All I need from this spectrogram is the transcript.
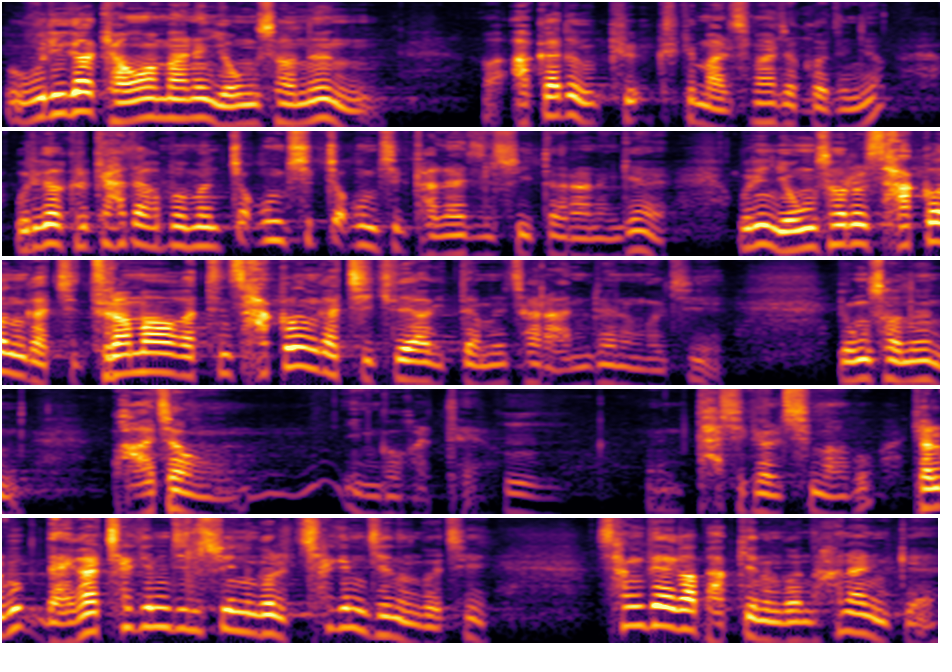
우리가 경험하는 용서는 아까도 그, 렇게 말씀하셨거든요. 우리가 그렇게 하다가 보면 조금씩 조금씩 달라질 수 있다라는 게 우리는 용서를 사건 같이 드라마와 같은 사건 같이 기대하기 때문에 잘 안 되는 거지. 용서는 과정인 것 같아요. 음. 다시 결심하고 결국 내가 책임질 수 있는 걸 책임지는 거지 상대가 바뀌는 건 하나님께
